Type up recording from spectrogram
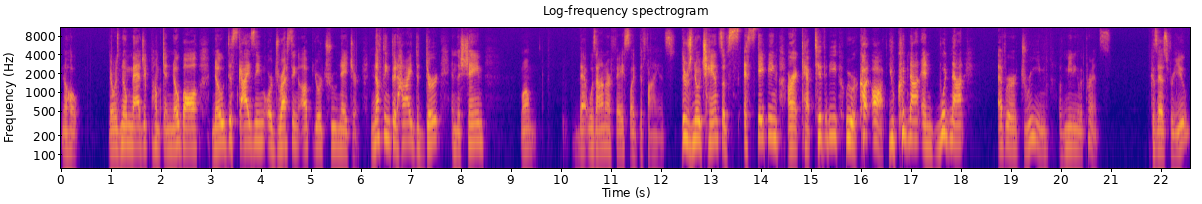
No hope. There was no magic pumpkin, no ball, no disguising or dressing up your true nature. Nothing could hide the dirt and the shame. Well, that was on our face like defiance. There's no chance of escaping our captivity. We were cut off. You could not and would not ever dream of meeting the prince. Because as for you,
